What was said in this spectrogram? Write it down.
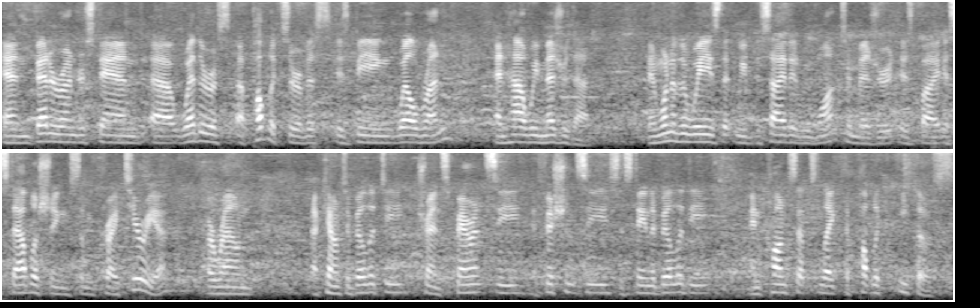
and better understand uh, whether a, a, public service is being well run and how we measure that. And one of the ways that we've decided we want to measure it is by establishing some criteria around accountability, transparency, efficiency, sustainability, and concepts like the public ethos.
